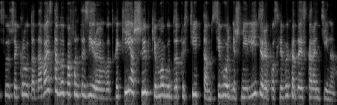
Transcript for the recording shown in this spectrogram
Слушай, круто. Давай с тобой пофантазируем. Вот какие ошибки могут запустить там сегодняшние лидеры после выхода из карантина?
